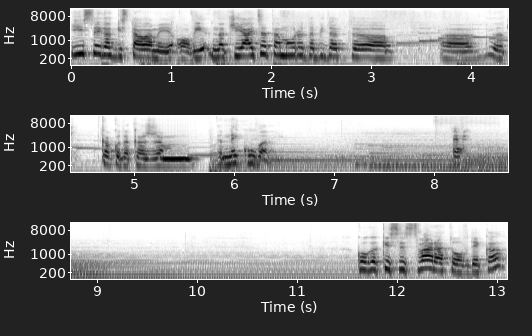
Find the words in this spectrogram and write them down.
И сега ги ставаме овие. Значи јајцата мора да бидат а, а, како да кажам некувани. Е. Кога ќе се сварат овдека,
